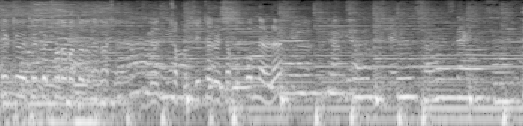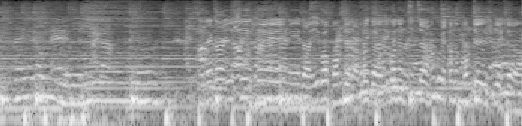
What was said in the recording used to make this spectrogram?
힐끗힐끗 쳐다봤던 애가 제, 내 자꾸 뒤태를 자꾸 뽐낼래? 내가 이신생이다. 이거 범죄다. 그러니까 이거는 진짜 한국에서는 범죄일 수도 있어요.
